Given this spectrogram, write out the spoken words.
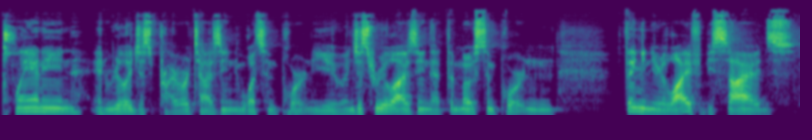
planning and really just prioritizing what's important to you and just realizing that the most important thing in your life besides,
